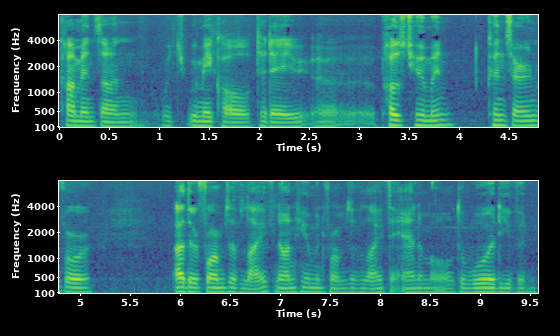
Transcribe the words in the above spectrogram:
comments on which we may call today uh, post-human concern for other forms of life, non-human forms of life, the animal, the wood, even,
